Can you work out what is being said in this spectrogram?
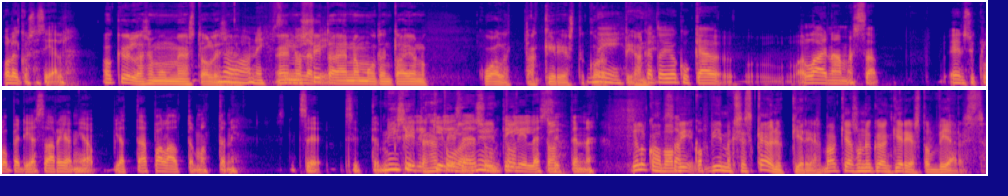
Oliko se siellä? Oh, kyllä se mun mielestä oli No siellä. niin, En ole sitä, viin. en ole muuten tajunnut kuolettaa kirjastokorttia. Niin, kato joku käy lainaamassa ensyklopediasarjan ja jättää palauttamatta, niin se sitten Niin, kil- kilisee tulee, sun niin, tilille totta. sitten ne. Milloinkohan mä oon vi- viimeksi edes käynyt kirjassa? Mä asun nykyään kirjaston vieressä.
